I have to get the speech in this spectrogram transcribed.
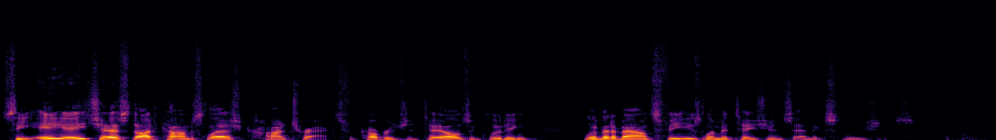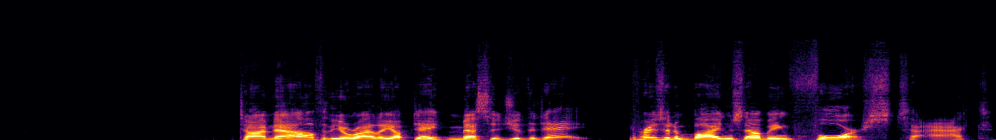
See ahs.com slash contracts for coverage details, including limit amounts, fees, limitations, and exclusions. Time now for the O'Reilly Update message of the day. President Biden's now being forced to act,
